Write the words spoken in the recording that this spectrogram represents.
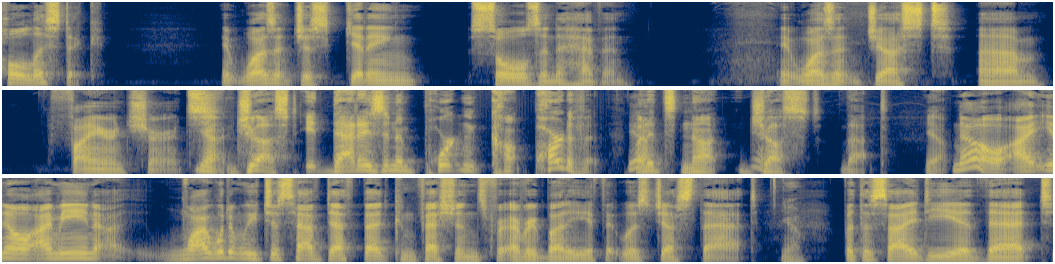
holistic. It wasn't just getting souls into heaven. It wasn't just um, fire insurance. Yeah, just it, that is an important co- part of it, Yeah. but it's not just that. Yeah, No, I you know, I mean, uh, why wouldn't we just have deathbed confessions for everybody if it was just that? Yeah. But this idea that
